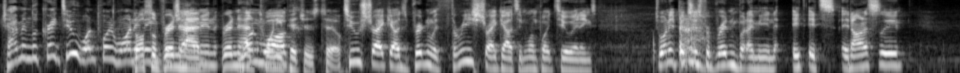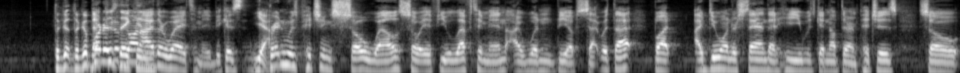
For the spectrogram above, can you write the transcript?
Chapman looked great too. One point one. Also, Britton Chapman, had Britton had one twenty walk, pitches too. two strikeouts. Britton with three strikeouts in one point two innings. Twenty pitches for Britton, but I mean, it, it's it honestly The good the good part could is have they gone can either way to me because Yeah. Britton was pitching so well. So if you left him in, I wouldn't be upset with that. But I do understand that he was getting up there in pitches. So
